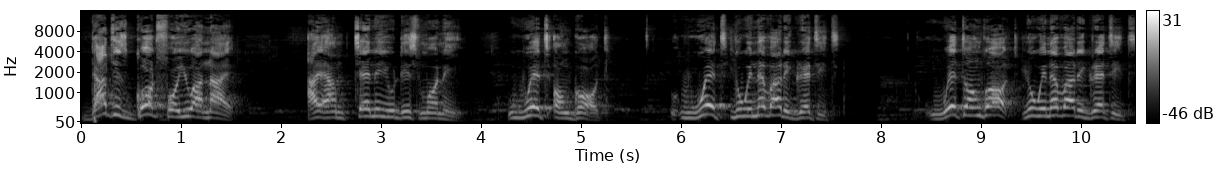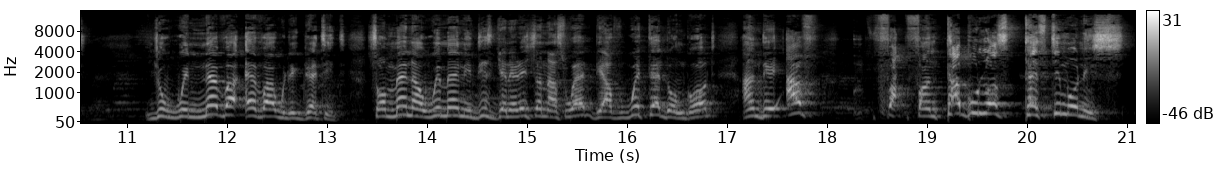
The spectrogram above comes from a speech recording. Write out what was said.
That is God for you and I. I am telling you this morning wait on God. Wait, you will never regret it. Wait on God. You will never regret it. You will never ever regret it. Some men and women in this generation as well, they have waited on God and they have fa- fantabulous testimonies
